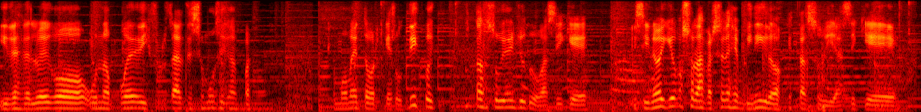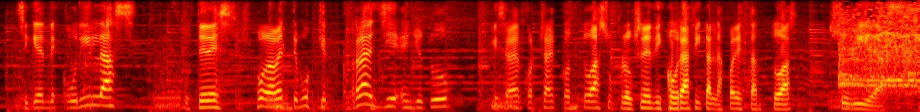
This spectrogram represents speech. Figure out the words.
y desde luego uno puede disfrutar de su música en cualquier momento porque sus discos están subidos en YouTube, así que, y si no me son las versiones en vinilo que están subidas, así que si quieren descubrirlas, ustedes solamente busquen Raye en YouTube y se van a encontrar con todas sus producciones discográficas, las cuales están todas subidas.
